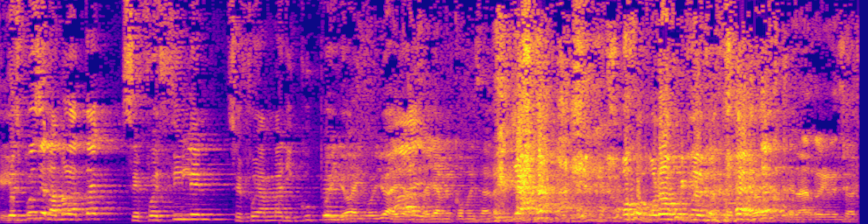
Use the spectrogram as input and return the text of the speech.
Después de Lamar Attack, se fue Thielen, se fue a Mari Cooper. Voy yo, ahí voy yo, sea, ya me mí. Ojo por ojo. Te la regresas.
